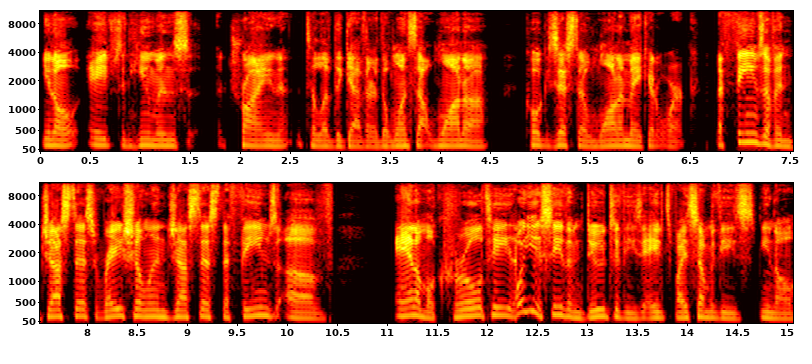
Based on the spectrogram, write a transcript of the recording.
you know, apes and humans trying to live together, the ones that want to coexist and want to make it work. The themes of injustice, racial injustice, the themes of animal cruelty, what you see them do to these apes by some of these, you know,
